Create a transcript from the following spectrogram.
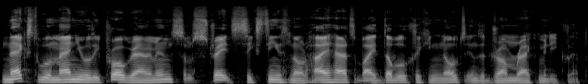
Next, we'll manually program in some straight 16th note hi-hats by double-clicking notes in the drum rack MIDI clip.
